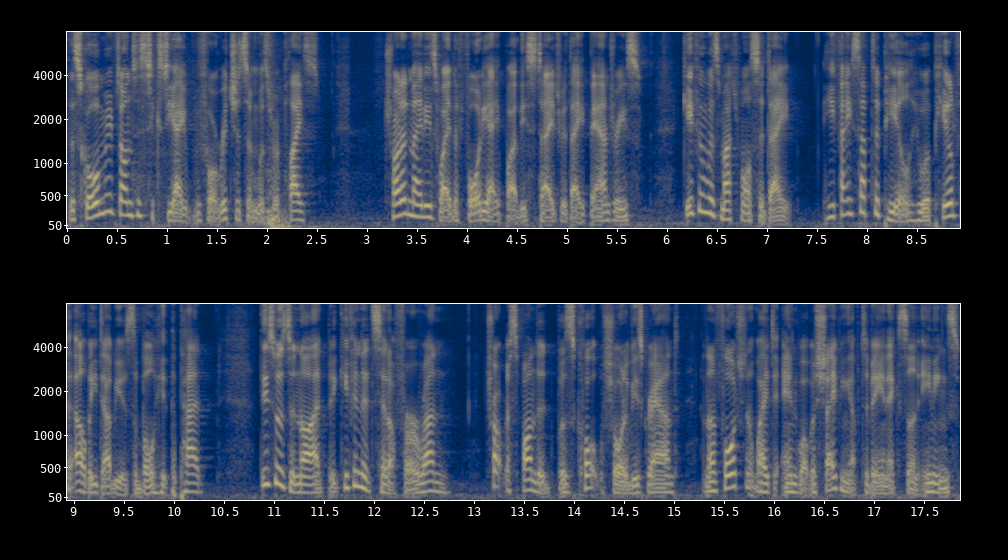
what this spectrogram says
The score moved on to 68 before Richardson was replaced. Trott had made his way to 48 by this stage with eight boundaries. Giffen was much more sedate. He faced up to Peel, who appealed for LBW as the ball hit the pad. This was denied, but Giffen had set off for a run. Trott responded, was caught short of his ground, an unfortunate way to end what was shaping up to be an excellent innings.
